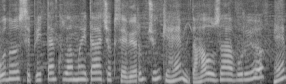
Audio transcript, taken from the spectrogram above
Bunu Sprint'ten kullanmayı daha çok seviyorum. Çünkü hem daha uzağa vuruyor hem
